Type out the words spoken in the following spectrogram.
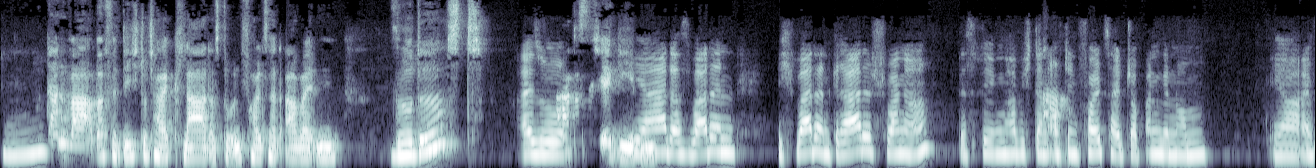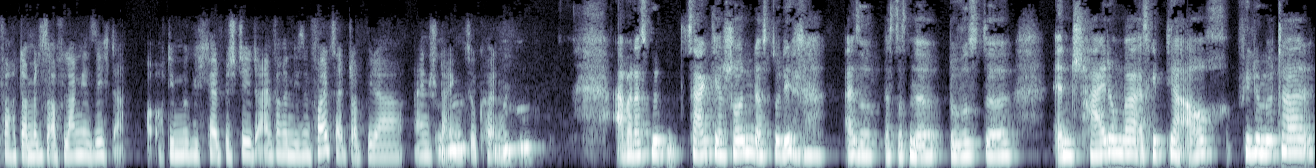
Mhm. Dann war aber für dich total klar, dass du in Vollzeit arbeiten würdest. Also hat es sich ergeben. Ja, das war dann. Ich war dann gerade schwanger, deswegen habe ich dann ah. auch den Vollzeitjob angenommen ja, einfach damit es auf lange Sicht auch die Möglichkeit besteht, einfach in diesen Vollzeitjob wieder einsteigen mhm. zu können. Mhm. Aber das zeigt ja schon, dass du dir, also, dass das eine bewusste Entscheidung war. Es gibt ja auch viele Mütter,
